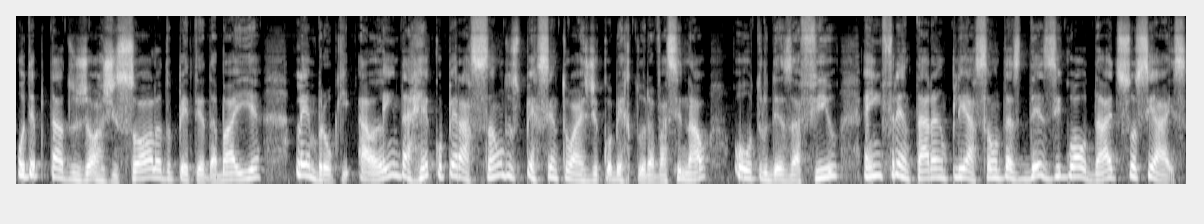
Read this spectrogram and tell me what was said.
o deputado Jorge Sola, do PT da Bahia, lembrou que, além da recuperação dos percentuais de cobertura vacinal, outro desafio é enfrentar a ampliação das desigualdades sociais,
